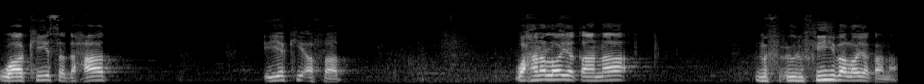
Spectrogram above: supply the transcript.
waa kii saddexaad iyo kii afraad. Waxaana loo yaqaanaa mafcuulu fiihi baa loo yaqaanaa.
